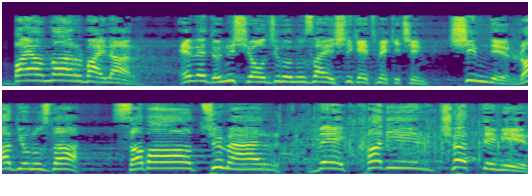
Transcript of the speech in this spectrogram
Bayanlar baylar eve dönüş yolculuğunuza eşlik etmek için şimdi radyonuzda Sabah Tümer ve Kadir Çöptemir.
